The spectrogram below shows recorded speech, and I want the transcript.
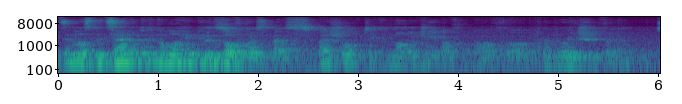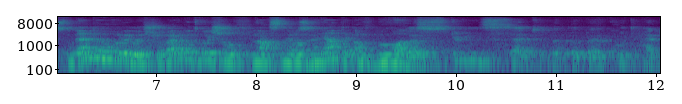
і це була спеціальна технологія This підготовки. was a special technology of, of uh, preparation for them. Студенти говорили, що Беркут вийшов нас не розганяти, а The вбивати. students said that the Berkut had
